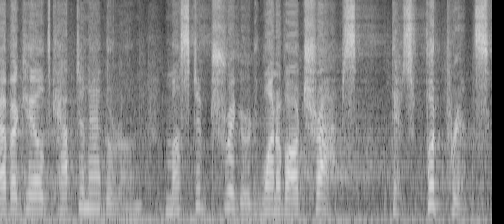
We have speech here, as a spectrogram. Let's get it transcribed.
Whatever killed Captain Acheron must have triggered one of our traps. There's footprints.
